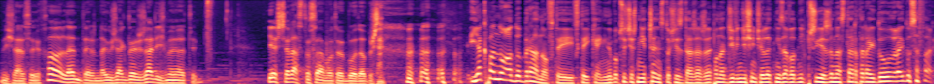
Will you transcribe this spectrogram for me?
myślałem sobie, Holender, no już jak dojeżdżaliśmy na tym, Jeszcze raz to samo, to by było dobrze. Jak panu odebrano w tej, w tej Kenii? No bo przecież nieczęsto się zdarza, że ponad 90-letni zawodnik przyjeżdża na start rajdu, rajdu safari.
